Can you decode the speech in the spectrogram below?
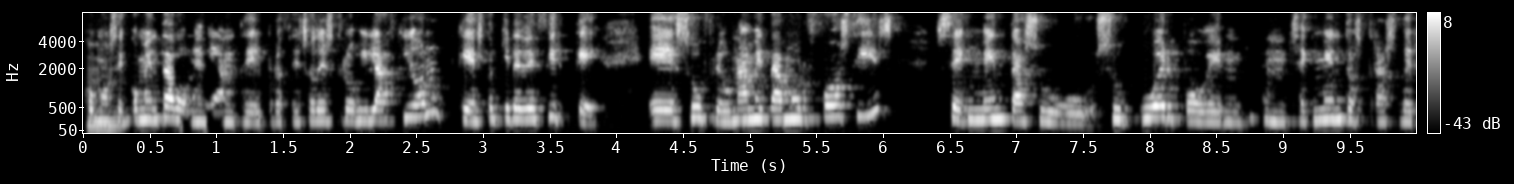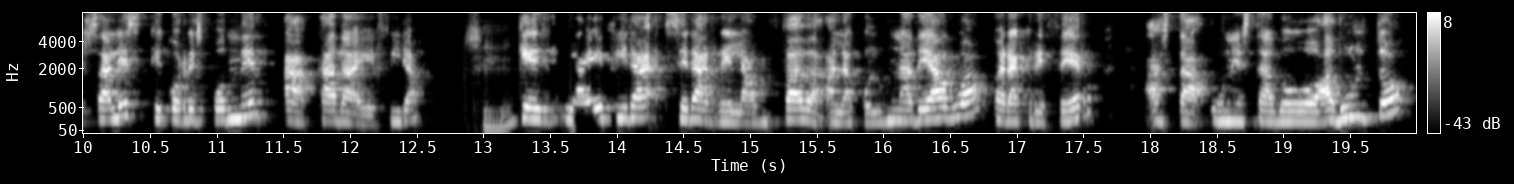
como uh -huh. os he comentado, mediante el proceso de estrobilación, que esto quiere decir que eh, sufre una metamorfosis segmenta su, su cuerpo en, en, segmentos transversales que corresponden a cada éfira. Sí. Que la éfira será relanzada a la columna de agua para crecer hasta un estado adulto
